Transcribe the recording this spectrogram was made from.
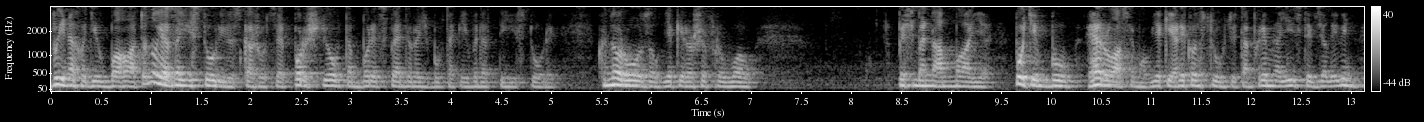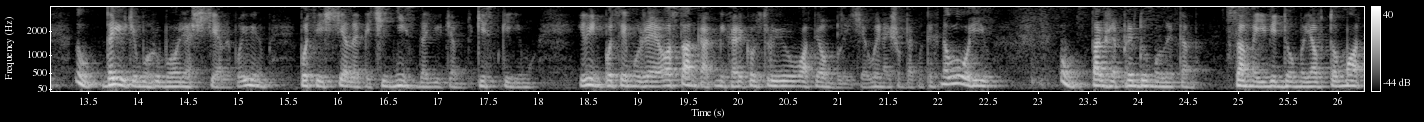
винаходів багато. Ну, я за історію скажу, це Поршньов, там Борис Федорович був такий видатний історик, Кнорозов, який розшифрував письмена Майя. Потім був Герасимов, який реконструкцію, там криміналісти взяли. Він, ну, дають йому, грубо говоря, щелепу. І він по цій щелепі чи ніс дають там кістки йому. І він по цим уже останках міг реконструювати обличчя. Винайшов таку технологію. Ну, також придумали там самий відомий автомат,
